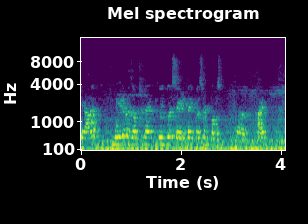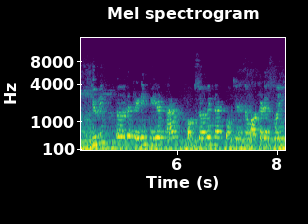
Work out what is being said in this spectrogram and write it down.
yeah, I have made an assumption I am going for 75% loss, uh, and during uh, the trading period, I am observing that okay, the market is going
